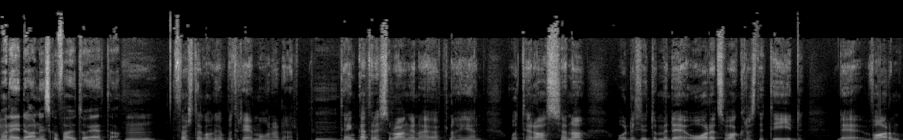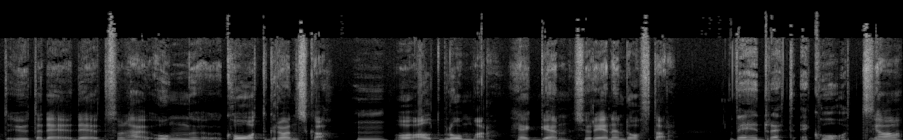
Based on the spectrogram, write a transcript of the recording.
Var det idag ni ska få ut och äta? Mm. Första gången på tre månader. Tänk att restaurangerna är öppna igen och terrasserna och dessutom är det årets vackraste tid. Det är varmt ute, det, det är sån här ung kåt grönska. Och allt blommar. Häggen, syrenen doftar. Vädret är kåt, Ja,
